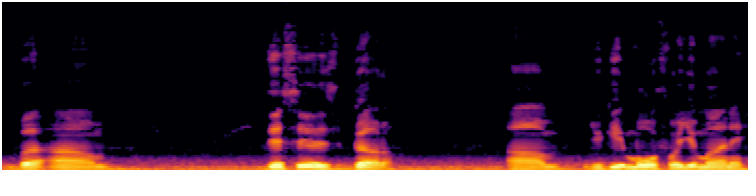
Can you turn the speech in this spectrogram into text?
But um, this is better. Um, you get more for your money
